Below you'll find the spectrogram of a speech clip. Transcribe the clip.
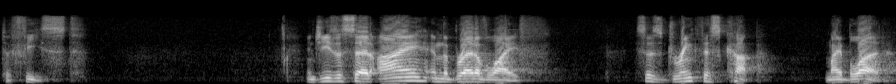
to feast. And Jesus said, I am the bread of life. He says, Drink this cup, my blood.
